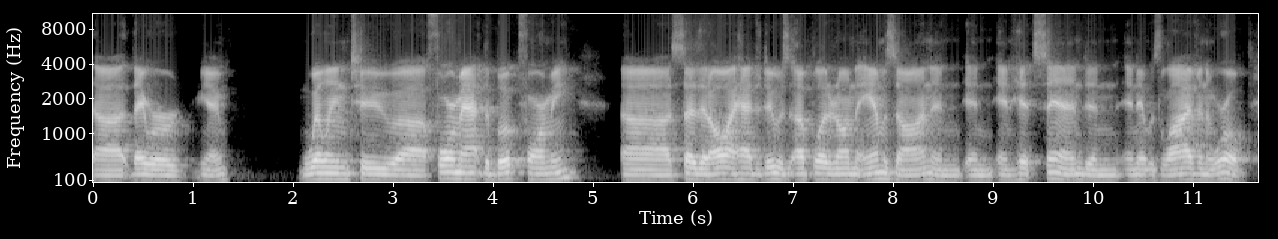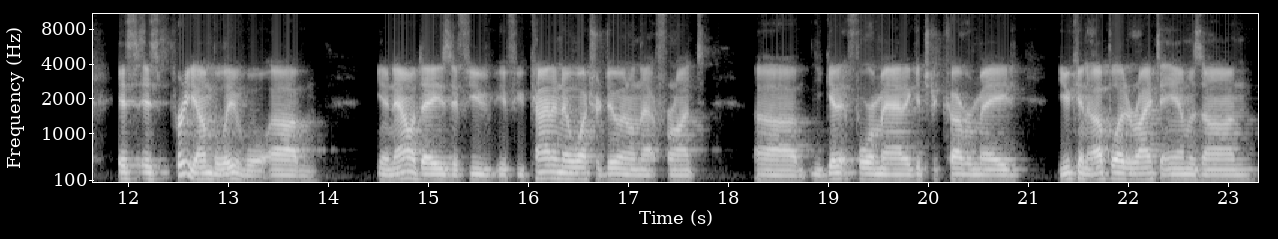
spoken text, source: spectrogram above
uh, they were, you know, willing to uh, format the book for me uh, so that all I had to do was upload it onto Amazon and and and hit send, and and it was live in the world. It's it's pretty unbelievable. Um, you know, nowadays if you if you kind of know what you're doing on that front, uh, you get it formatted, get your cover made. You can upload it right to Amazon,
